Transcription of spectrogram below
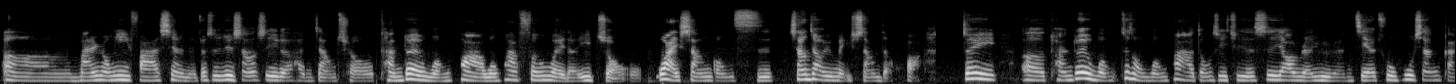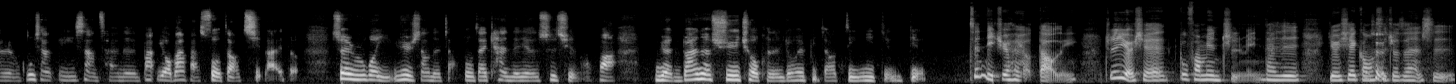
呃蛮容易发现的，就是日商是一个很讲求团队文化、文化氛围的一种外商公司，相较于美商的话。所以，呃，团队文这种文化的东西，其实是要人与人接触、互相感染、互相影响，才能办有办法塑造起来的。所以，如果以日商的角度在看这件事情的话，远端的需求可能就会比较低一点点。这的确很有道理，就是有些不方便指明，但是有一些公司就真的是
